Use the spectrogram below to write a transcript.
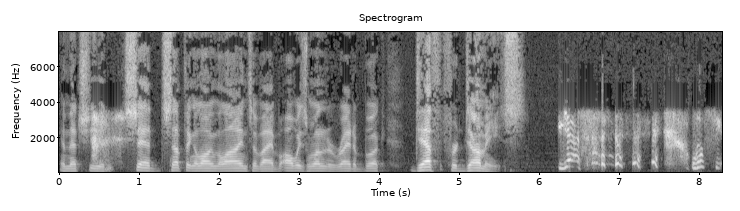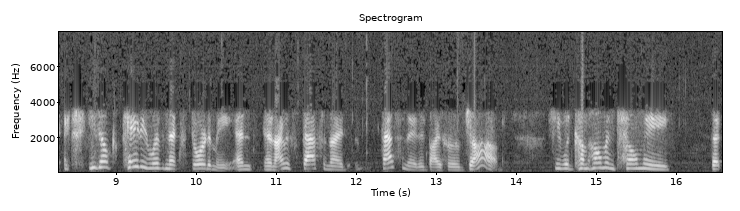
and that she had said something along the lines of, I've always wanted to write a book, Death for Dummies. Yes. well, she, you know, Katie lived next door to me, and and I was fascinated fascinated by her job. She would come home and tell me that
